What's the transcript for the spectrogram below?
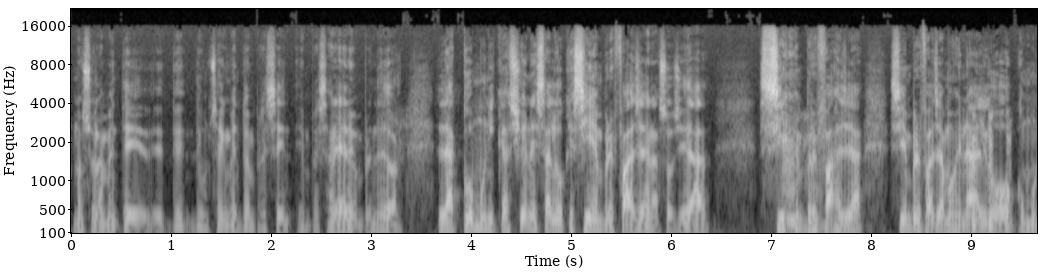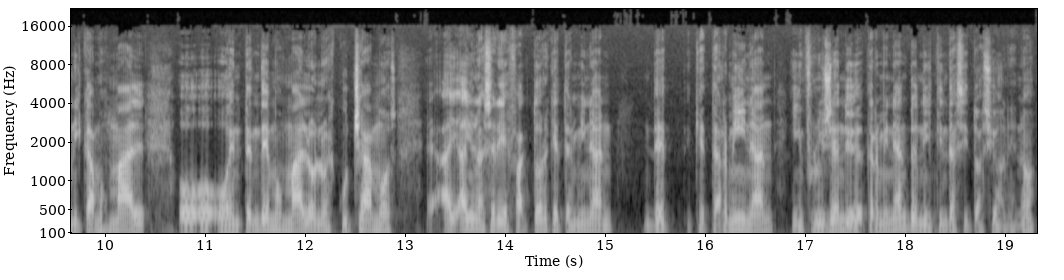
no solamente de, un segmento empresarial o emprendedor, la comunicación es algo que siempre falla en la sociedad siempre falla, siempre fallamos en algo o comunicamos mal o, entendemos mal o no escuchamos. Hay, hay, una serie de factores que terminan... De, que terminan influyendo y determinando en distintas situaciones, ¿no?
